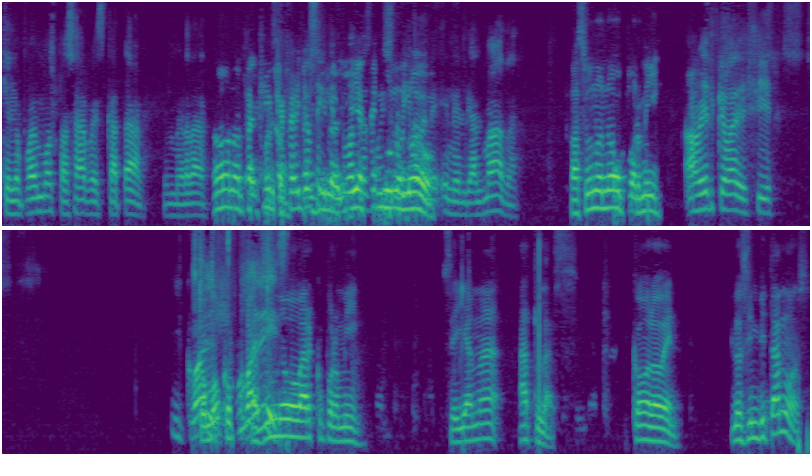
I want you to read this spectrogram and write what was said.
que lo podemos pasar a rescatar, en verdad. No, no, tranquilo. Porque Fer, yo tranquilo, sé que tú andas muy subido en, en, el de Almada. Pasó uno nuevo por mí. A ver qué va a decir. ¿Y cuál, ¿Cómo, cómo? ¿Cuál Pasó es? un nuevo barco por mí. Se llama Atlas. ¿Cómo lo ven? Los invitamos.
